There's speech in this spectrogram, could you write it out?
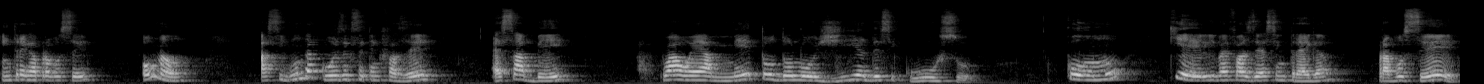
entregar para você ou não. A segunda coisa que você tem que fazer é saber qual é a metodologia desse curso. Como que ele vai fazer essa entrega para você.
